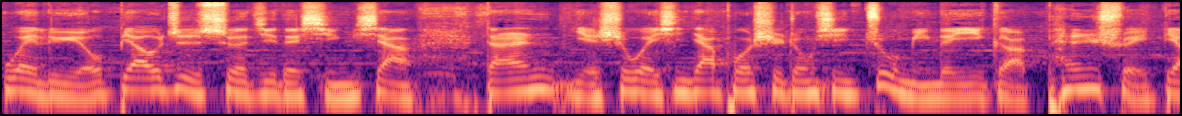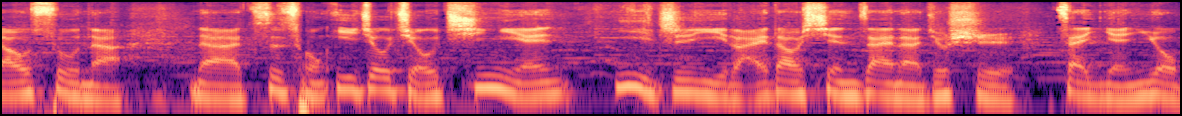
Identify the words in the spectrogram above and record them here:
为旅游标志设计的形象，当然也是为新加坡市中心著名的一个喷水雕塑呢。那自从一九九七年一直以来到现在呢，就是在沿用。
